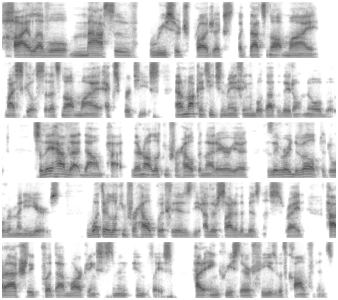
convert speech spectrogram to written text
high level, massive research projects. Like that's not my my skill set. That's not my expertise. And I'm not going to teach them anything about that that they don't know about. So they have that down pat. They're not looking for help in that area because they've already developed it over many years. What they're looking for help with is the other side of the business, right? How to actually put that marketing system in, in place, how to increase their fees with confidence,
